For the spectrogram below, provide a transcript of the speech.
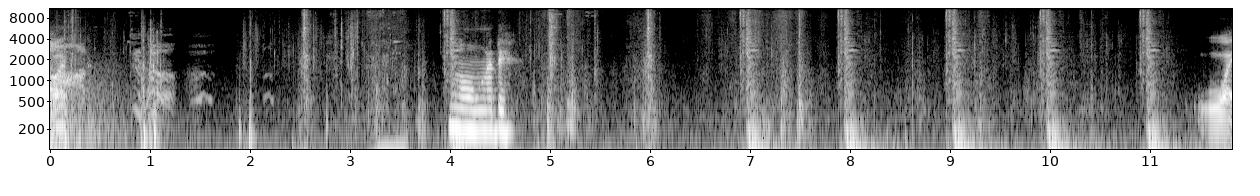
ไว้ งงอะดิ ไว้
